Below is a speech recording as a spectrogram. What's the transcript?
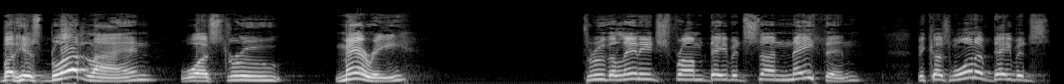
But his bloodline was through Mary, through the lineage from David's son Nathan, because one of David's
